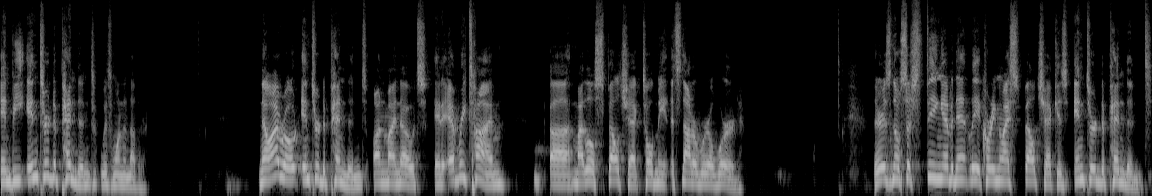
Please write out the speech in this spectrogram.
and be interdependent with one another. Now, I wrote interdependent on my notes, and every time uh, my little spell check told me it's not a real word. There is no such thing, evidently, according to my spell check, as interdependent.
